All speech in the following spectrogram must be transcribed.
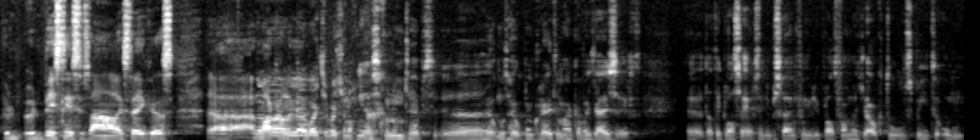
hun, hun business, dus aanhalingstekens, uh, nou, makkelijk. Ja, wat, je, wat je nog niet eens genoemd hebt, uh, om het heel concreet te maken wat jij zegt. Uh, dat ik las ergens in de beschrijving van jullie platform dat je ook tools biedt om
